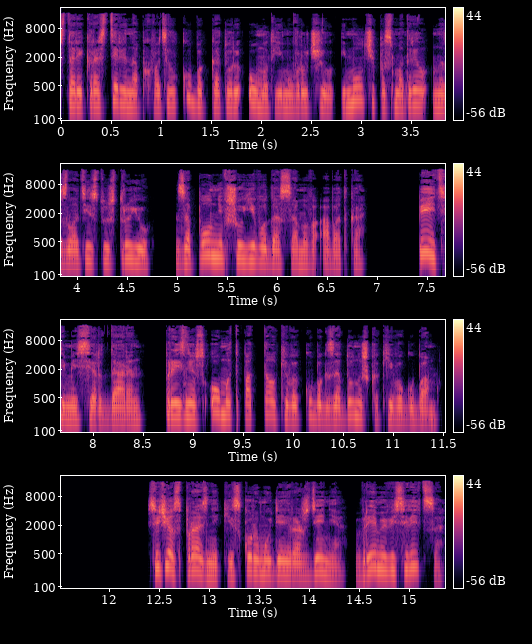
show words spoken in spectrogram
Старик растерянно обхватил кубок, который омут ему вручил, и молча посмотрел на золотистую струю, заполнившую его до самого ободка. «Пейте, мессер Даррен», — произнес омут, подталкивая кубок за донышко к его губам. «Сейчас праздники, и скоро мой день рождения. Время веселиться».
